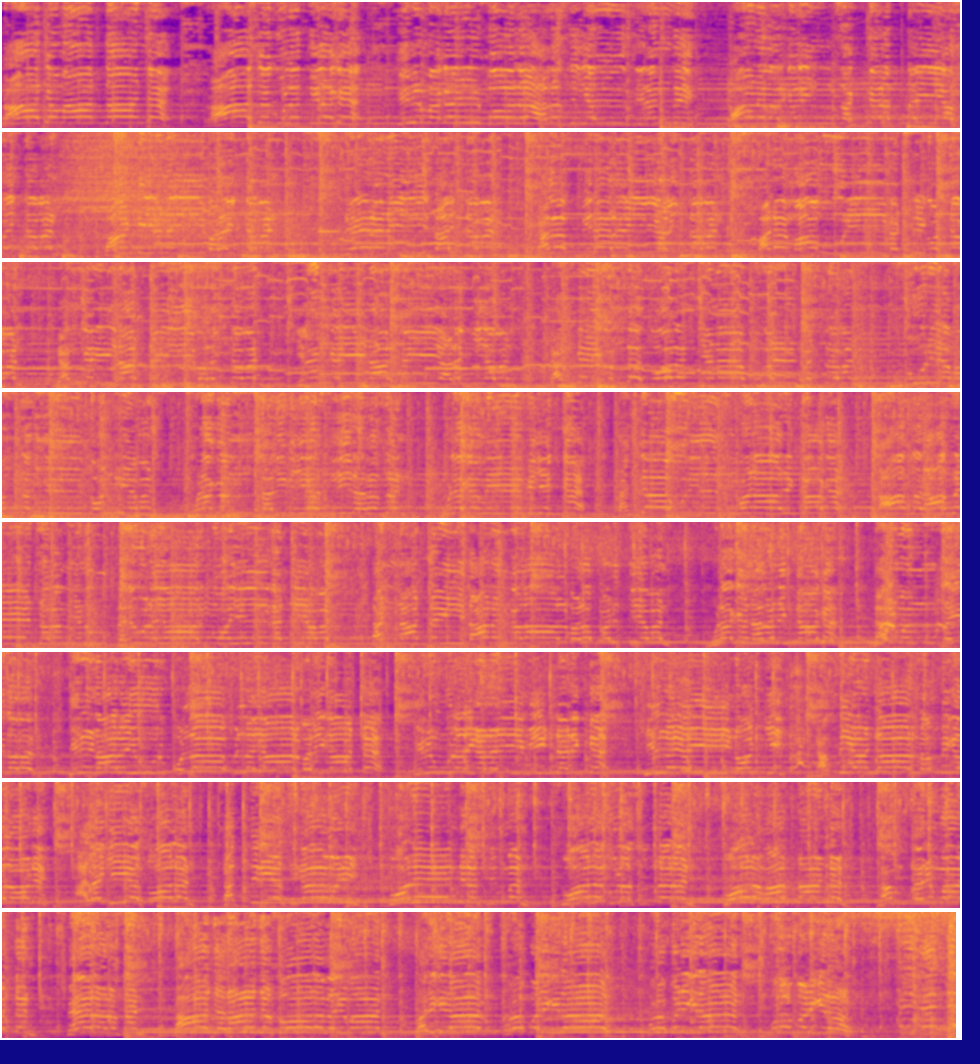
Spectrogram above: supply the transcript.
ராஜமார்த்தாண்ட ராஜகுலத்திலக திருமகள் போல அரசியல் சிறந்து மாணவர்களின் சக்கரத்தை அசைத்தவன் பாண்டியனை வளைத்தவன் சேரனை சாய்த்தவன் கலப்பிரரை அளித்தவன் வட மாவூரில் கங்கை நாட்டை வளைத்தவன் இலங்கை நாட்டை அடக்கியவன் கங்கை நலன் உலக நலனுக்காக தர்மம் செய்தவர் திருநாரையூர் பொல்லா பிள்ளையார் வழிகாட்ட திருமுறைகளை மீட்டெடுக்க இல்லையை நோக்கி நம்பியாண்டார் நம்பிகளோடு அழகிய சோழன் சத்திரிய சிகாமணி சோழேந்திர சிம்மன் சோழகுல சுந்தரன் சோழ மார்த்தாண்டன் நம் பெருமாட்டன் பேரரசன் ராஜராஜ சோழ பெருமான் வருகிறார். Presidente.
